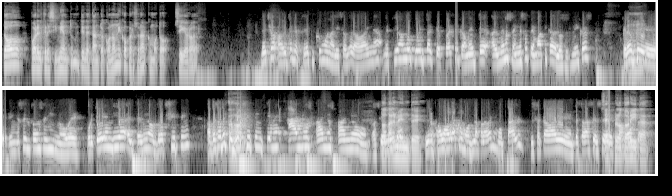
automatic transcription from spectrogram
todo por el crecimiento, ¿me entiendes? Tanto económico, personal, como todo. Sigue, brother. De hecho, ahorita que estoy aquí como analizando la vaina, me estoy dando cuenta que prácticamente, al menos en esa temática de los sneakers, creo que en ese entonces innové, porque hoy en día el término dropshipping a pesar de que dropshipping tiene años, años, años haciendo Totalmente. la palabra como la palabra como tal pues acaba de empezar a hacerse se explotó ahorita.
